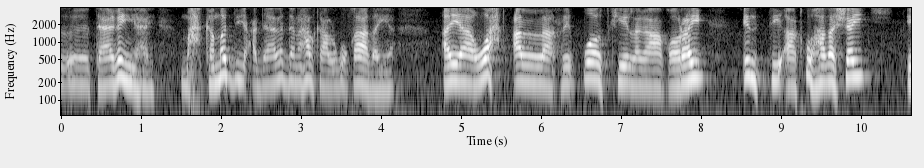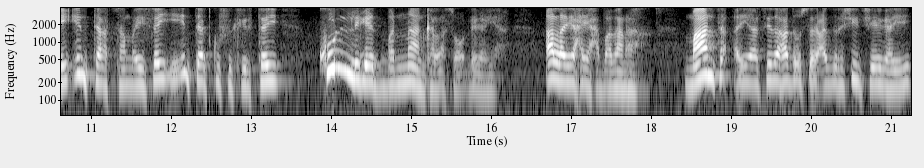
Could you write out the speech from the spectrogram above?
eh, taagan yahay maxkamaddii cadaaladdana halkaa lagu qaadaya ayaa wax alla riboodkii lagaa qoray. Intii aad ku hadashay iyo intaad samaysay iyo intaad ku fikirtay kulligeed bannaanka la soo dhigaya. Alla yaxyax badana. Maanta ayaa sida hadda ustaad cabdirashiid sheegayay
